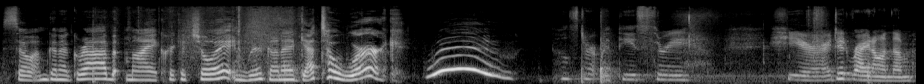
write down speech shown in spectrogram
So I'm gonna grab my Cricut Joy and we're gonna get to work. Woo! I'll start with these three here. I did write on them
